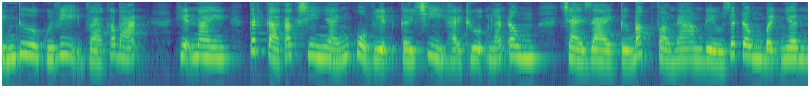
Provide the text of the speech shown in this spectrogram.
Kính thưa quý vị và các bạn, hiện nay tất cả các chi nhánh của Viện Cấy Chỉ Hải Thượng Lãn Ông trải dài từ Bắc vào Nam đều rất đông bệnh nhân.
